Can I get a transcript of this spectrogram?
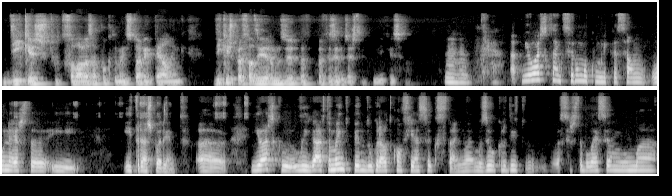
dicas, tu falavas há pouco também de storytelling, dicas para fazermos, para, para fazermos esta comunicação. Uhum. Eu acho que tem que ser uma comunicação honesta e, e transparente. Uh, e eu acho que ligar também depende do grau de confiança que se tem, não é? Mas eu acredito que se estabelecem uma,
